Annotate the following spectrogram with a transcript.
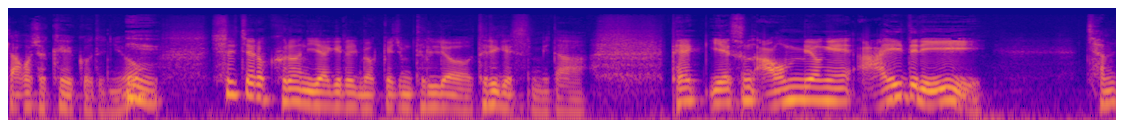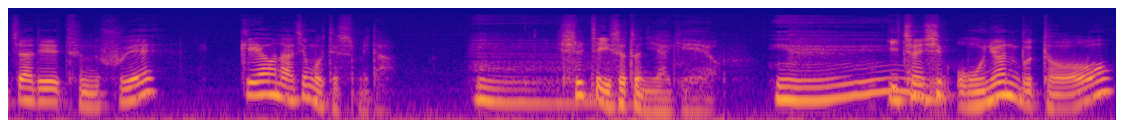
라고 적혀 있거든요. 네. 실제로 그런 이야기를 몇 개 좀 들려드리겠습니다. 169명의 아이들이 잠자리에 든 후에 깨어나지 못했습니다. 음. 실제 있었던 이야기예요. 예. 2015년부터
